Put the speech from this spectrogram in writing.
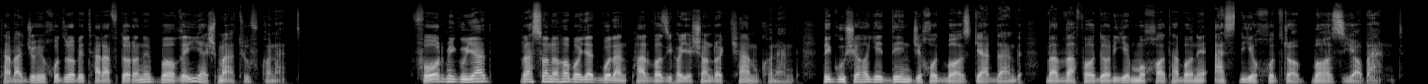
توجه خود را به طرفداران واقعیش معطوف کند. فور می گوید رسانه ها باید بلند پروازی هایشان را کم کنند، به گوشه های دنج خود بازگردند و وفاداری مخاطبان اصلی خود را بازیابند.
